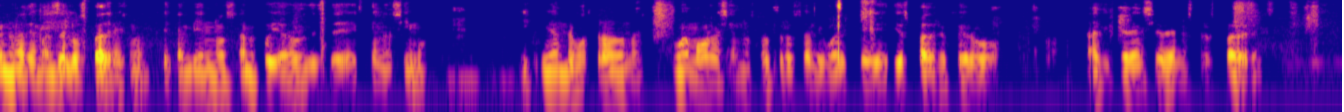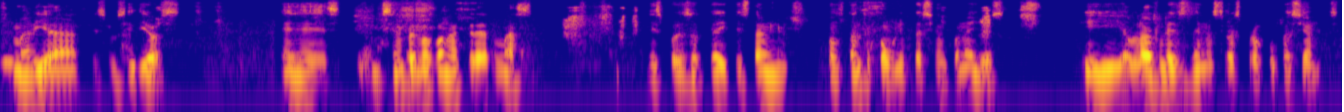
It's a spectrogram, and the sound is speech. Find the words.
Bueno, además de los padres, ¿no? Que también nos han apoyado desde que nacimos y que han demostrado su amor hacia nosotros, al igual que Dios Padre, pero a diferencia de nuestros padres, María, Jesús y Dios siempre nos van a querer más. Y es por eso que hay que estar en constante comunicación con ellos y hablarles de nuestras preocupaciones.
